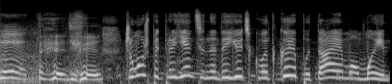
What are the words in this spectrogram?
Геть-геть. Чому ж підприємці не дають квитки, питаємо ми.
